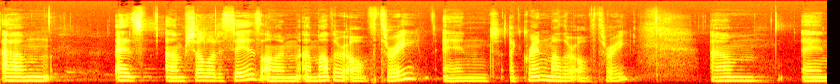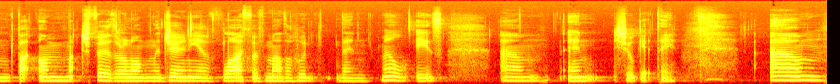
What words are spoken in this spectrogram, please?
Um, as um, Charlotta says, I'm a mother of three and a grandmother of three. Um, and but I'm much further along the journey of life of motherhood than Mel is, um, and she'll get there. Um,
